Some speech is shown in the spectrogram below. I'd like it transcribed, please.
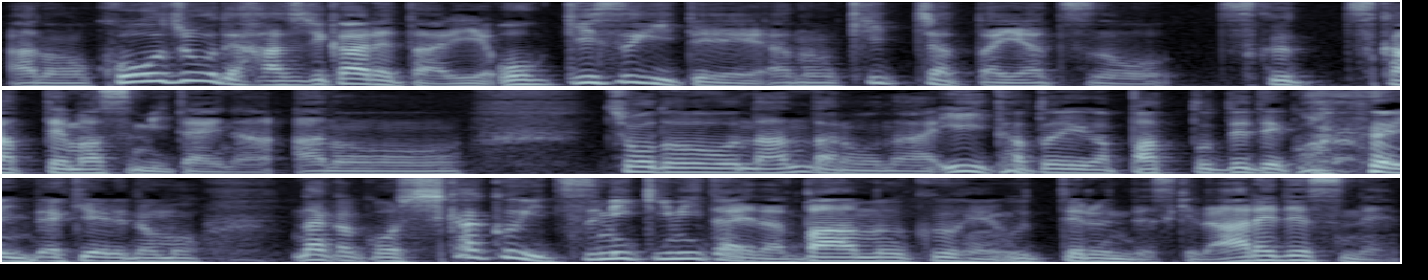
あの、工場で弾かれたり、大きすぎて、あの、切っちゃったやつをつく、使ってますみたいな、あの、ちょうどなんだろうな、いい例えがパッと出てこないんだけれども、なんかこう四角い積み木みたいなバームクーヘン売ってるんですけど、あれですね。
